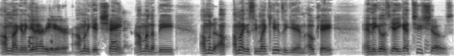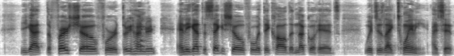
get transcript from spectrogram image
I'm not gonna get out of here. I'm gonna get shanked. I'm gonna be I'm gonna I'm not gonna see my kids again. Okay. And he goes, Yeah, you got two shows. You got the first show for 300 and you got the second show for what they call the knuckleheads, which is like 20. I said,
